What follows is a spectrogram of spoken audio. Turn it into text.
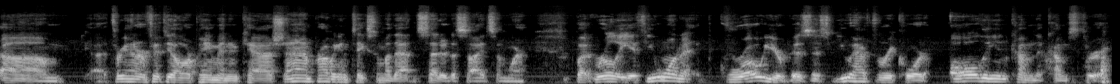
um, a $350 payment in cash. eh, I'm probably going to take some of that and set it aside somewhere. But really, if you want to grow your business, you have to record all the income that comes through.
